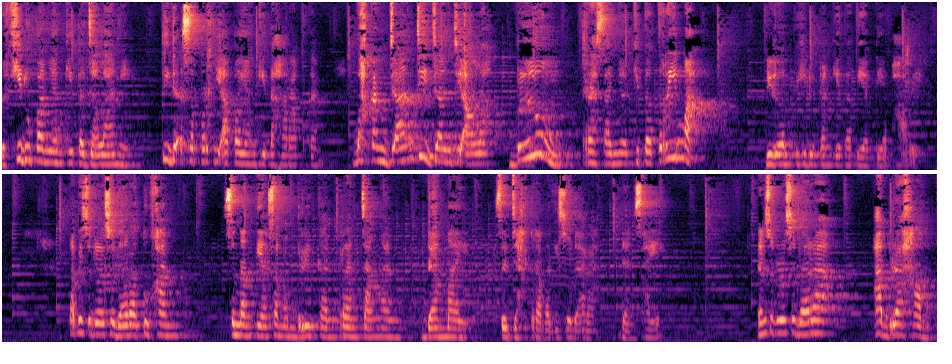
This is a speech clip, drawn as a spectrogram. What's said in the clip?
kehidupan yang kita jalani tidak seperti apa yang kita harapkan. Bahkan janji-janji Allah belum rasanya kita terima di dalam kehidupan kita tiap-tiap hari. Tapi saudara-saudara Tuhan senantiasa memberikan rancangan damai sejahtera bagi saudara dan saya. Dan saudara-saudara Abraham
